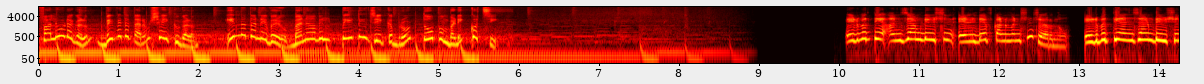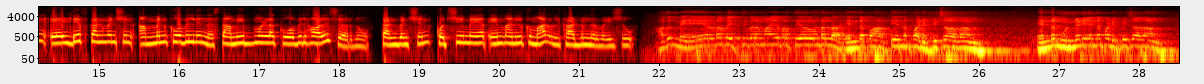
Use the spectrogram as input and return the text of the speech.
ഫലൂഡകളും വിവിധ തരം ഷേക്കുകളും. ഇന്ന് തന്നെ വരൂ ബനാവിൽ P T Jacob road Thoppumpady Kochi. എഴുപത്തി അഞ്ചാം division L D F convention ചേർന്നു. എഴുപത്തി അഞ്ചാം division L D F convention Ammankovil നിന്ന് സമീപമുള്ള കോവിൽ ഹാളിൽ ചേർന്നു. Convention Kochi mayor M Anilkumar ഉദ്ഘാടനം നിർവഹിച്ചു. അത് മേയറുടെ വ്യക്തിപരമായ പ്രത്യേകത കൊണ്ടല്ല. എന്റെ പാർട്ടി എന്നെ പഠിപ്പിച്ചതാണ് അതാണ്. എന്റെ മുന്നണി എന്നെ പഠിപ്പിച്ചതാണ് അതാണ്.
